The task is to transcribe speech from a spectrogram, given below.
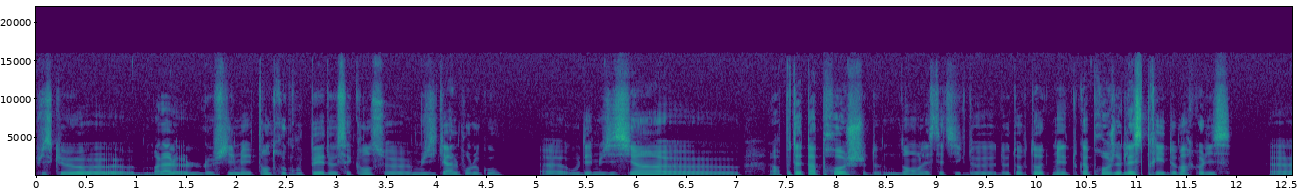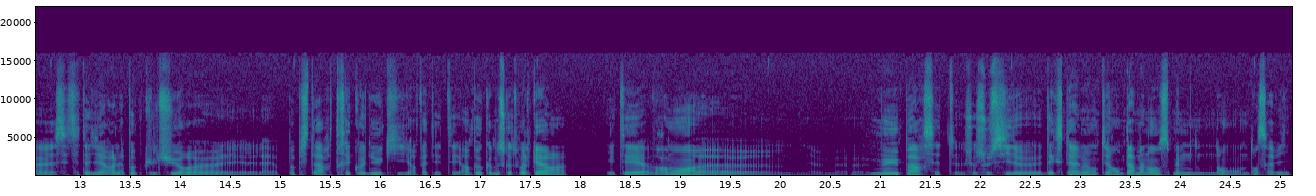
puisque voilà, le, film est entrecoupé de séquences musicales pour le coup, euh, ou des musiciens, euh, alors peut-être pas proches dans l'esthétique de, Tok Tok, mais en tout cas proches de l'esprit de Marcolis. Euh, c'est-à-dire la pop culture, la pop star très connue qui en fait était un peu comme Scott Walker, était vraiment mu par cette, ce souci d'expérimenter en permanence, même dans, dans sa vie.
